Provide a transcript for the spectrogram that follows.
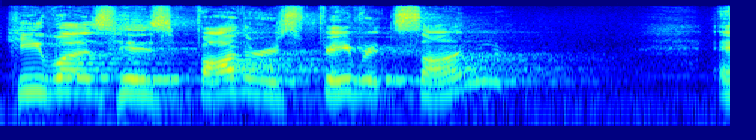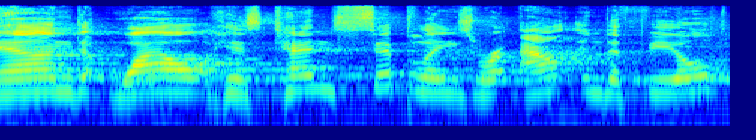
He was his father's favorite son. And while his 10 siblings were out in the field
